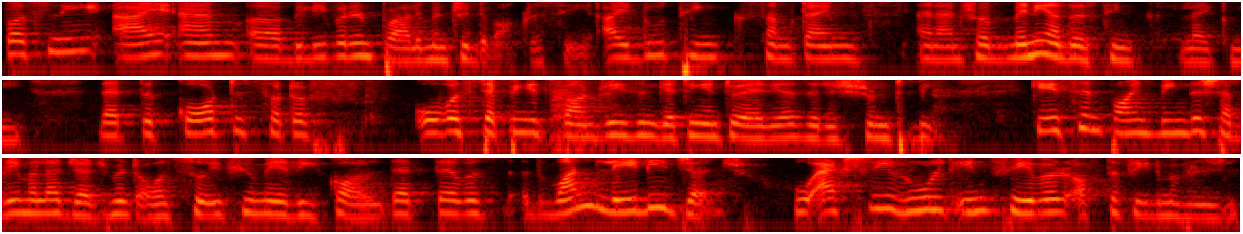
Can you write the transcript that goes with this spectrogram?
Personally, I am a believer in parliamentary democracy. I do think sometimes, and I'm sure many others think like me, that the court is sort of overstepping its boundaries and getting into areas that it shouldn't be. Case in point being the Shabrimala judgment, also, if you may recall, that there was one lady judge who actually ruled in favor of the freedom of religion,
